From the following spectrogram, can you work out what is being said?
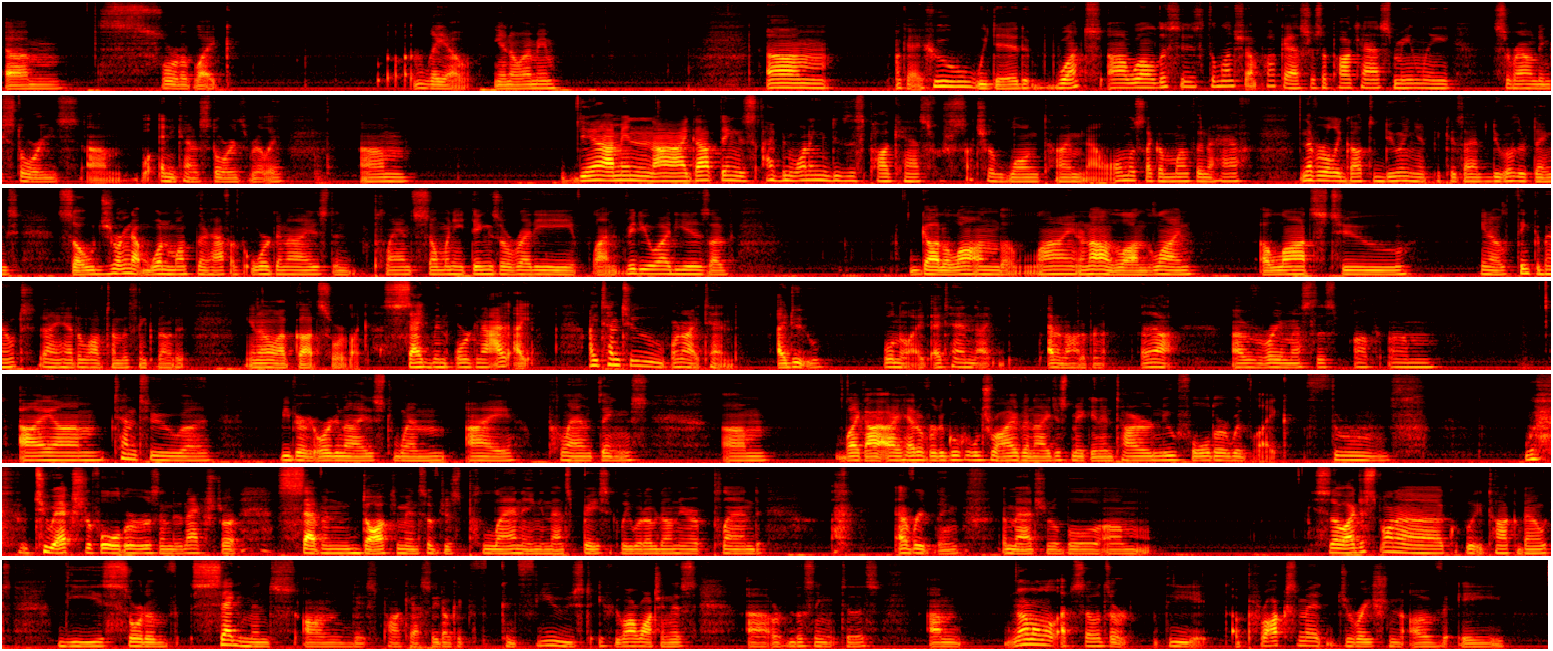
um, sort of like layout. You know what I mean? Um, okay, who we did what? Uh, well, this is the Lunchtime Podcast. Just a podcast mainly surrounding stories. Um, well, any kind of stories really. Um yeah, I mean, I got things. I've been wanting to do this podcast for such a long time now, almost like a month and a half. Never really got to doing it because I had to do other things. So during that one month and a half, I've organized and planned so many things already. I've planned video ideas. I've got a lot on the line, or not a lot on the line, a lot to, you know, think about. I had a lot of time to think about it. You know, I've got sort of like a segment organized. I, I, I tend to, or not I tend, I do. Well, no, I, I tend, I, I don't know how to pronounce, ah, I've already messed this up. Um, I, um, tend to, uh, be very organized when I plan things. Um, like I, I head over to Google Drive and I just make an entire new folder with like two extra folders and an extra seven documents of just planning and that's basically what I've done here. I've planned everything imaginable. Um so I just want to quickly talk about these sort of segments on this podcast so you don't get confused if you are watching this uh, or listening to this. Um, normal episodes or the approximate duration of a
